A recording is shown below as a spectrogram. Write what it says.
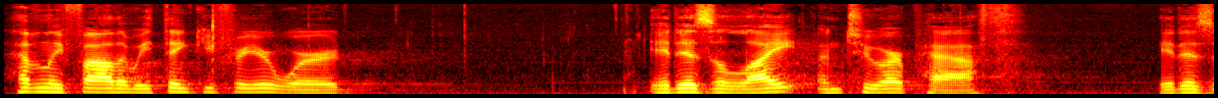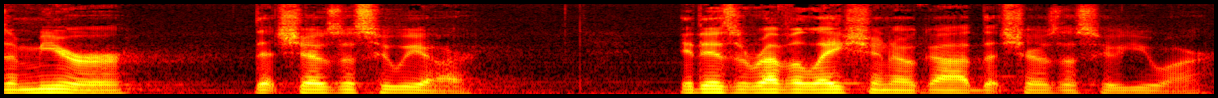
Heavenly Father, we thank you for your Word. It is a light unto our path, it is a mirror that shows us who we are. It is a revelation, O oh God, that shows us who you are.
